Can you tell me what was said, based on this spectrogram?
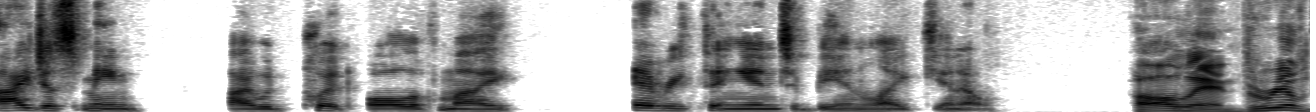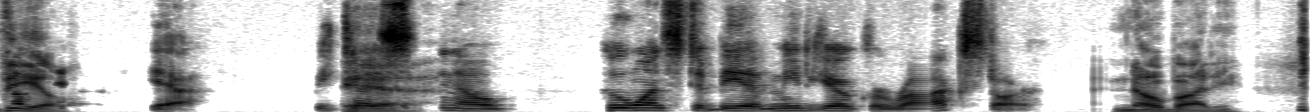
I just mean I would put all of my everything into being like, you know, all in the real deal. yeah. Because, Yeah. you know, who wants to be a mediocre rock star? Nobody.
